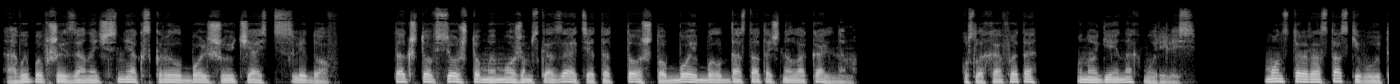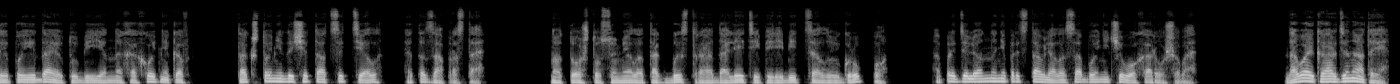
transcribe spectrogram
А выпавший за ночь снег скрыл большую часть следов. Так что все, что мы можем сказать, это то, что бой был достаточно локальным. Услыхав это, многие нахмурились. Монстры растаскивают и поедают убиенных охотников, так что не досчитаться тел — это запросто. Но то, что сумело так быстро одолеть и перебить целую группу, определенно не представляло собой ничего хорошего. «Давай координаты.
